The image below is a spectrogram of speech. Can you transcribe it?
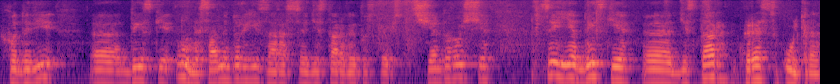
ходові диски, ну не самі дорогі, зараз Дістар випустив ще дорожче. Це є диски е, Дістар Крес Ультра.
